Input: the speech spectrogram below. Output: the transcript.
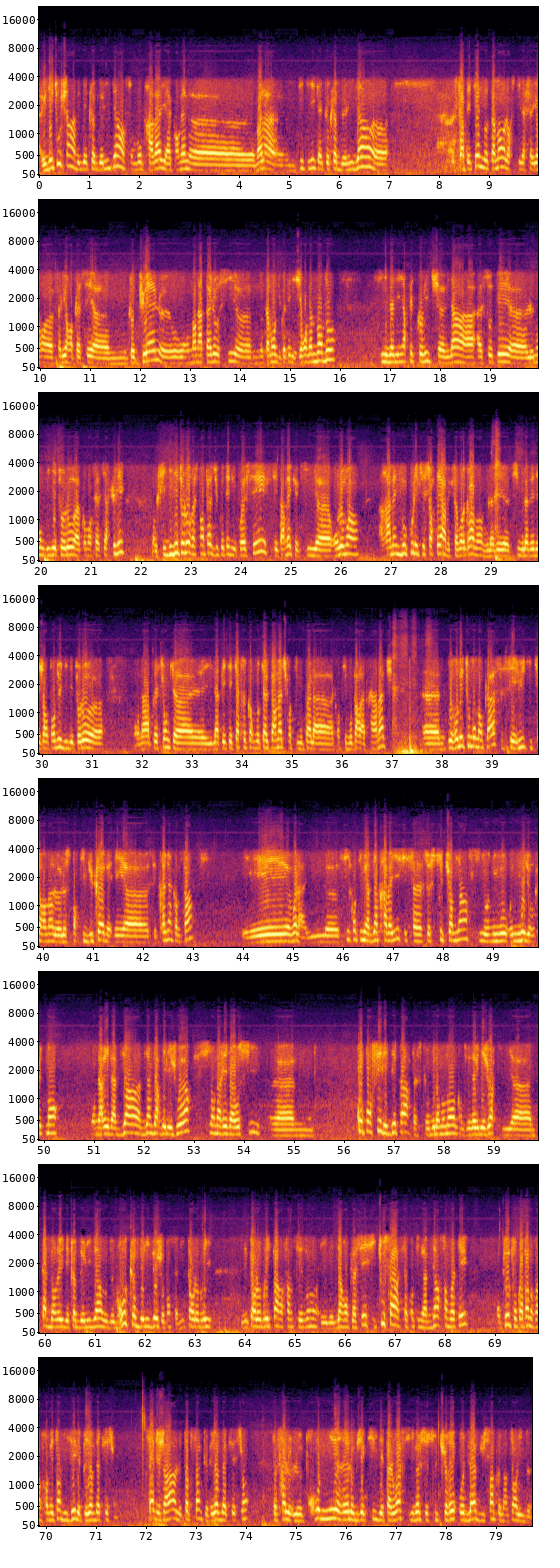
a eu des touches hein, avec des clubs de Ligue 1. Son bon travail a quand même euh, voilà, titillé quelques clubs de Ligue 1. euh, Saint-Etienne notamment, lorsqu'il a fallu, fallu remplacer euh, Claude Puel. Euh, on en a parlé aussi, euh, notamment du côté des Girondins de Bordeaux. Si Vladimir Petkovic vient à, sauter, euh, le nom de Didier Tolo a commencé à circuler. Donc si Didier Tolo reste en place du côté du POFC, c'est un mec qui, euh, on le voit, hein, ramène beaucoup les pieds sur terre avec sa voix grave. hein. Vous l'avez, si vous l'avez déjà entendu, Didier Tolo, euh, on a l'impression qu'il a pété quatre cordes vocales par match quand il vous parle, à- quand il vous parle après un match. Euh, il remet tout le monde en place. C'est lui qui tient en main le, le sportif du club et euh, c'est très bien comme ça. Et voilà, s'il continue à bien travailler, si ça se structure bien, si au niveau, au niveau du recrutement, on arrive à bien, bien garder les joueurs, si on arrive à aussi compenser les départs, parce qu'au bout d'un moment, quand vous avez des joueurs qui tapent dans l'œil des clubs de Ligue 1 ou de gros clubs de Ligue 2, je pense à Victor Lobry, Victor Lobry part en fin de saison et il est bien remplacé. Si tout ça, ça continue à bien s'emboîter, on peut pourquoi pas dans un premier temps viser les playoffs d'accession. Ça déjà, le top 5, le playoff d'accession, ce sera le, premier réel objectif des Palois s'ils veulent se structurer au-delà du simple maintien en Ligue 2.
